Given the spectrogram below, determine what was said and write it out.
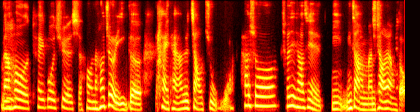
然后推过去的时候，嗯、然后就有一个太太，她就叫住我，她说：“小姐，小姐，你你长得蛮漂亮的哦。”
